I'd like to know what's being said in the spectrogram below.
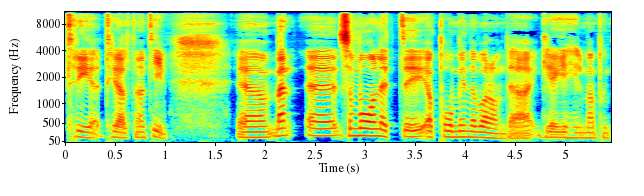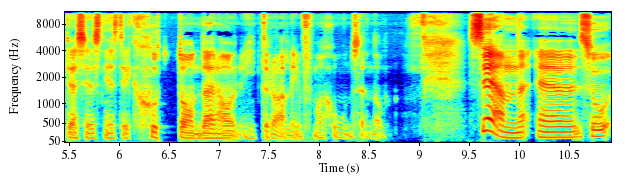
tre, tre alternativ. Eh, men eh, som vanligt, eh, jag påminner bara om det, gregerhillman.se 17, där har, hittar du all information sen då. Sen eh, så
